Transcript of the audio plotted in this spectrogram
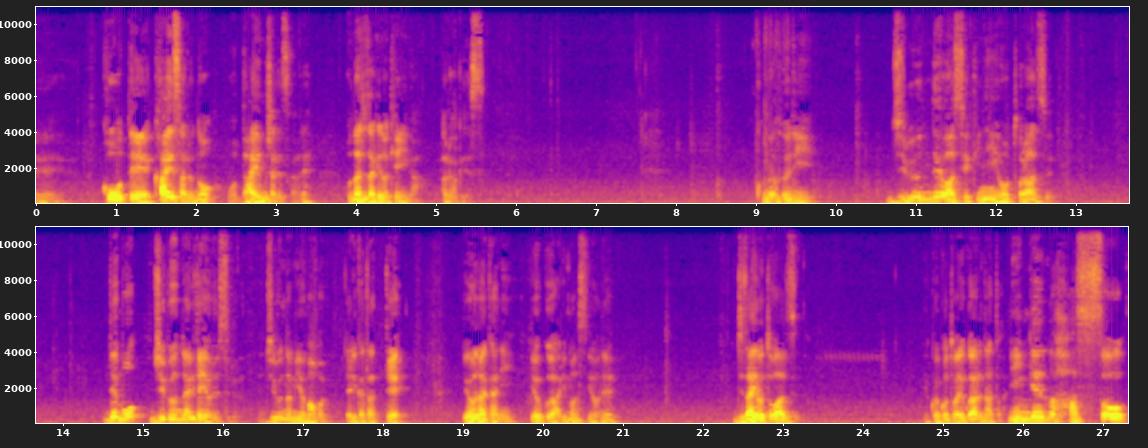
う、えー、皇帝カエサルの大武者ですからね。同じだけの権威があるわけです。このふうに自分では責任を取らずでも自分のやりたいようにする。自分の身を守る。やり方って世の中によくありますよね。時代を問わず。こういうことはよくあるなと。人間の発想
